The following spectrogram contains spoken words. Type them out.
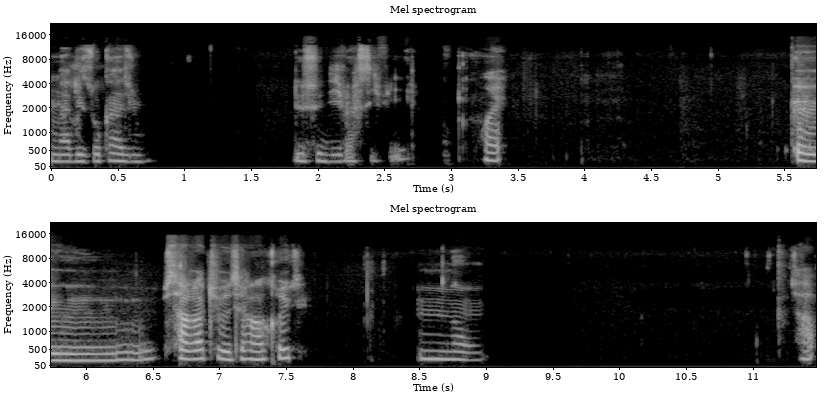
On a des occasions de se diversifier. Ouais. Euh... Sarah, tu veux dire un truc? Non. Ah,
